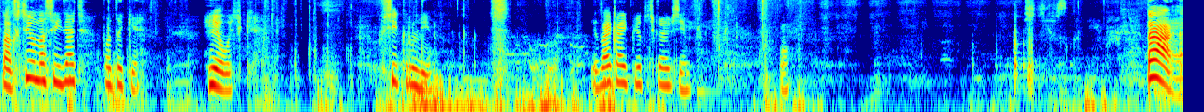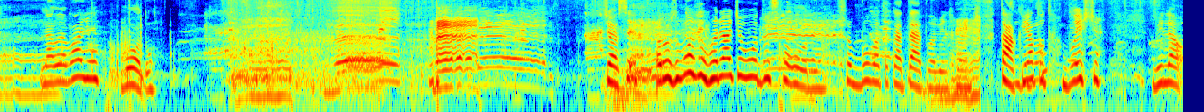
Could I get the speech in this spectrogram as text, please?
Так, всі у нас їдять патики. Гілочки. Всі крилі. І зайка, і квіточка, і всі. О. Так, наливаю воду. Зараз розвожу гарячу воду з холодною, щоб була така тепла більш-менш. Так, я тут ближче біля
